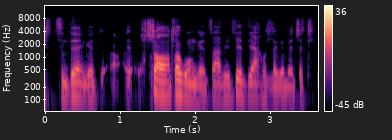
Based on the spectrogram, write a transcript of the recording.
ирцэн те ингээд учраа олоогүй ингээд за нилээд яах вэ гэж байж тал.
